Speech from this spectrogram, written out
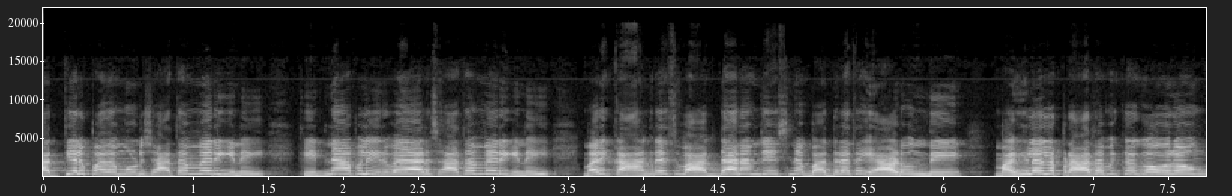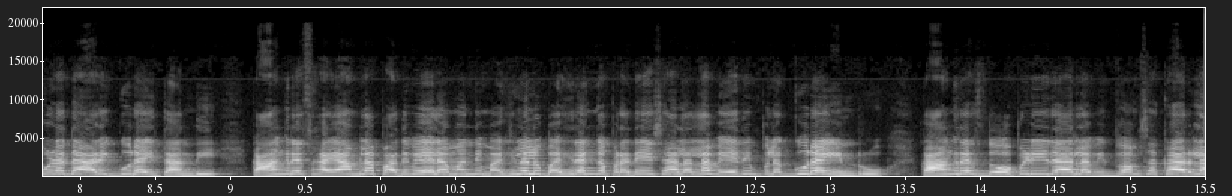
హత్యలు పదమూడు శాతం పెరిగినాయి. కిడ్నాపులు ఇరవై ఆరు శాతం పెరిగినాయి. మరి కాంగ్రెస్ వాగ్దానం చేసిన భద్రత యాడుంది? మహిళల ప్రాథమిక గౌరవం కూడా దాడికి గురైతాంది. కాంగ్రెస్ హయాంలో పదివేల మంది మహిళలు బహిరంగ ప్రదేశాలలో వేధింపులకు గురైండ్రు. కాంగ్రెస్ దోపిడీదారుల విధ్వంసకారుల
